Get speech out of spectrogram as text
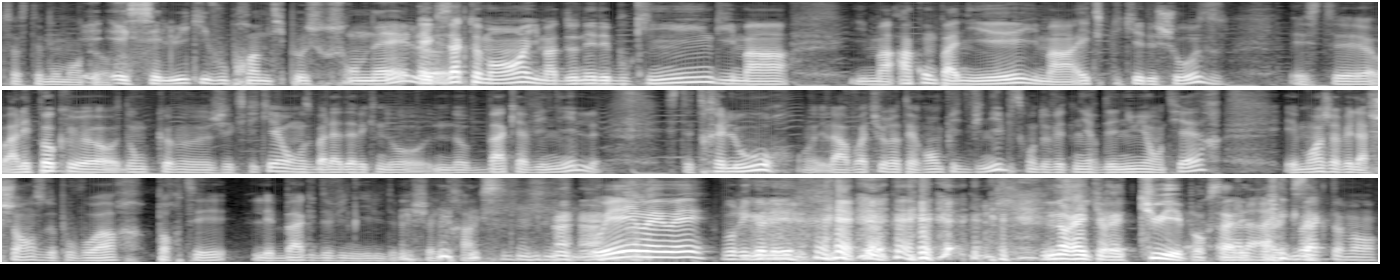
ça c'était mon mentor. Et, c'est lui qui vous prend un petit peu sous son aile Exactement, il m'a donné des bookings, il m'a accompagné, il m'a expliqué des choses. Et c'était à l'époque, euh, donc comme j'expliquais, on se baladait avec nos, nos bacs à vinyle. C'était très lourd. La voiture était remplie de vinyle puisqu'on devait tenir des nuits entières. Et moi, j'avais la chance de pouvoir porter les bacs de vinyle de Michel Trax. oui, oui, oui, vous rigolez. Il n'aurait qu'à tué pour ça. Voilà, exactement.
